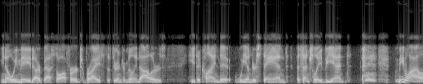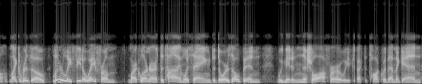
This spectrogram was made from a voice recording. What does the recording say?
you know, we made our best offer to Bryce, the $300 million. He declined it. We understand. Essentially, the end. Meanwhile, Mike Rizzo, literally feet away from Mark Lerner at the time was saying the door is open. We made an initial offer. We expect to talk with them again.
